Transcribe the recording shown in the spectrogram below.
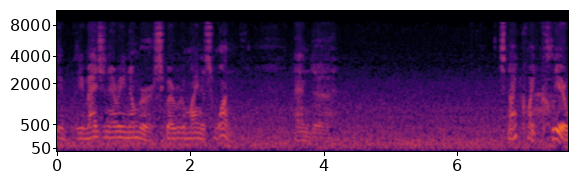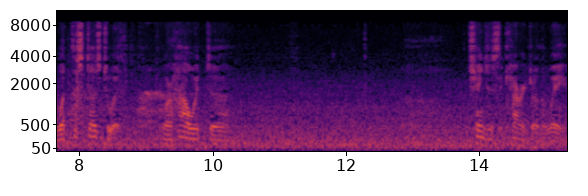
the imaginary number, square root of minus 1. And uh, it's not quite clear what this does to it or how it uh, uh, changes the character of the wave.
